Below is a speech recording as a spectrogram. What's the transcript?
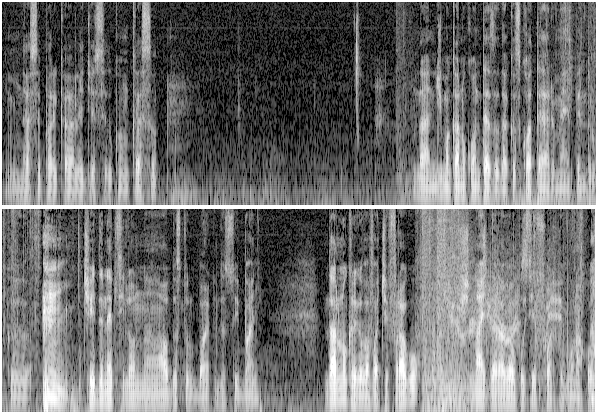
Da, se pare că alege să se ducă în casă. Da, nici măcar nu contează dacă scoate arme, pentru că cei din Epsilon uh, au destul bani, destui bani. Dar nu cred că va face fragul. Schneider avea o poziție foarte bună acolo.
